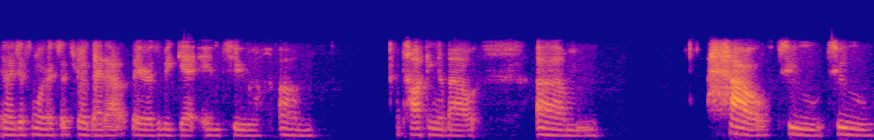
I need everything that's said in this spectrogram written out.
And I just wanted to throw that out there as we get into um, talking about um, how to to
